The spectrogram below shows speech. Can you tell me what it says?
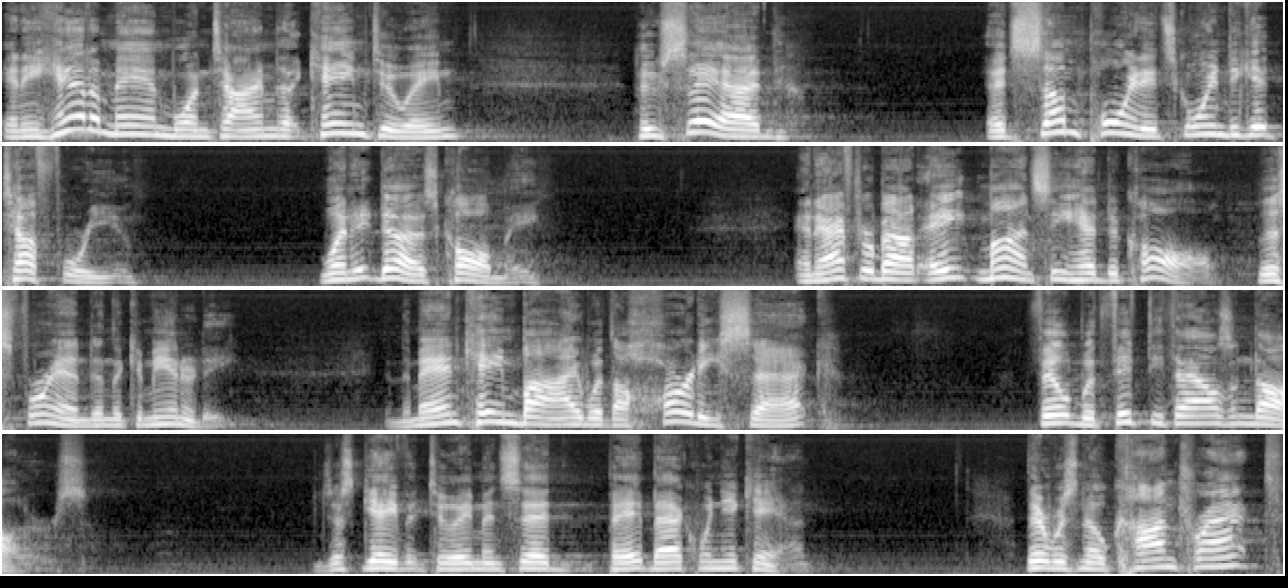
And he had a man one time that came to him who said, At some point, it's going to get tough for you. When it does, call me. And after about eight months, he had to call this friend in the community. And the man came by with a hearty sack filled with $50,000. Just gave it to him and said, Pay it back when you can. There was no contract,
